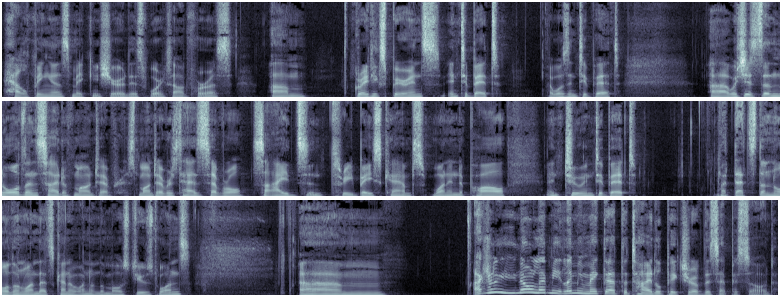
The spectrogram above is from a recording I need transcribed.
helping us, making sure this works out for us. Um, great experience in Tibet. I was in Tibet, uh, which is the northern side of Mount Everest. Mount Everest has several sides and three base camps, one in Nepal and two in Tibet. But that's the northern one. That's kind of one of the most used ones. Um, Actually, you know, let me let me make that the title picture of this episode.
